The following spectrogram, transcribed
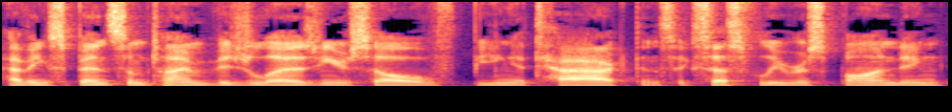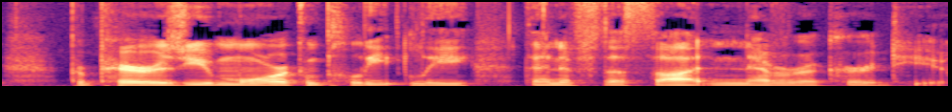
having spent some time visualizing yourself being attacked and successfully responding prepares you more completely than if the thought never occurred to you.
